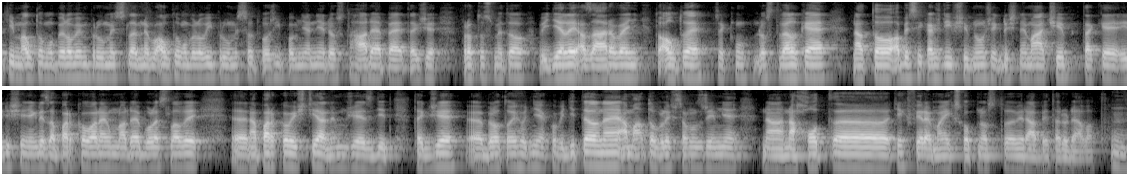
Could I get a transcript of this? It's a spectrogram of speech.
tím automobilovým průmyslem nebo automobilový průmysl tvoří poměrně dost HDP, takže proto jsme to viděli a zároveň to auto je, řeknu, dost velké na to, aby si každý všimnul, že když nemá čip, tak je, i když je někde zaparkované u Mladé Boleslavy eh, na parkovišti a nemůže jezdit. Takže eh, bylo to i hodně jako viditelné a má to vliv samozřejmě na, na chod eh, těch firm a jejich schopnost vyrábět a dodávat. Hmm.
